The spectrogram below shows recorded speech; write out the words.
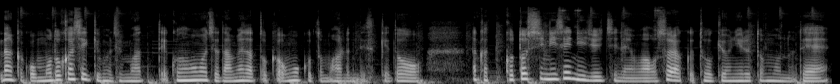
なんかこうもどかしい気持ちもあってこのままじゃダメだとか思うこともあるんですけどなんか今年2021年はおそらく東京にいると思うので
